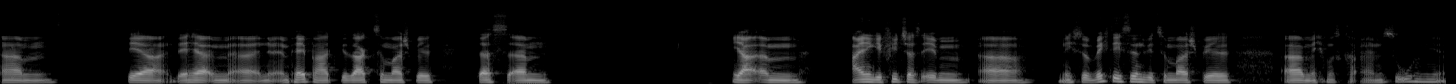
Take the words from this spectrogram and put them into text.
ähm, der, der Herr im, äh, im, Paper hat gesagt zum Beispiel, dass ähm, ja, ähm, einige Features eben äh, nicht so wichtig sind, wie zum Beispiel ähm, ich muss gerade mal suchen hier.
